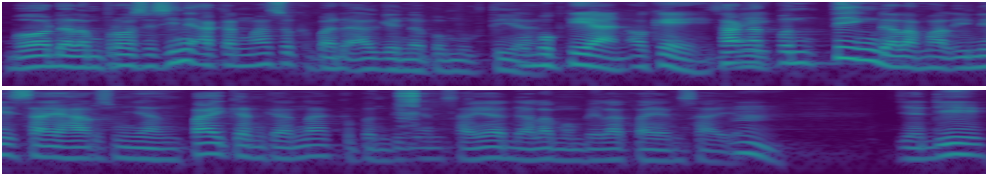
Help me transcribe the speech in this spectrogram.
bahwa dalam proses ini akan masuk kepada agenda pembuktian. Pembuktian, oke. Sangat baik. penting dalam hal ini saya harus menyampaikan karena kepentingan saya dalam membela klien saya. Hmm. Jadi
